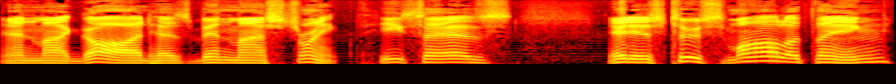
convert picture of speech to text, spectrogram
and my God has been my strength. He says, It is too small a thing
